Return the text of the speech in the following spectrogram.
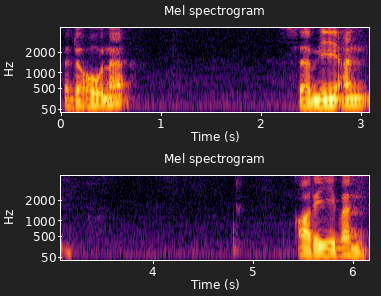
tad'una sami'an qariban.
